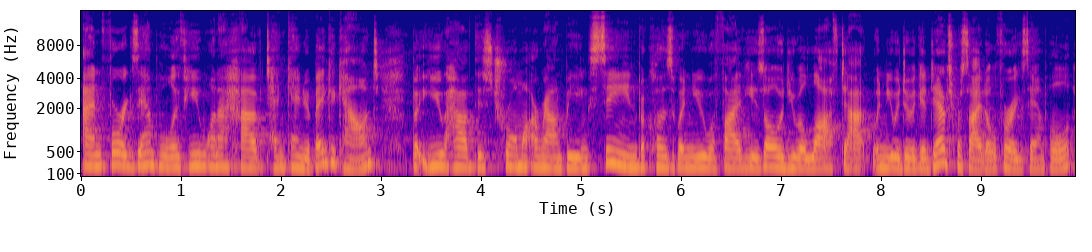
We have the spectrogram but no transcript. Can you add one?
And for example if you want to have 10k in your bank account but you have this trauma around being seen because when you were 5 years old you were laughed at when you were doing a dance recital for example,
